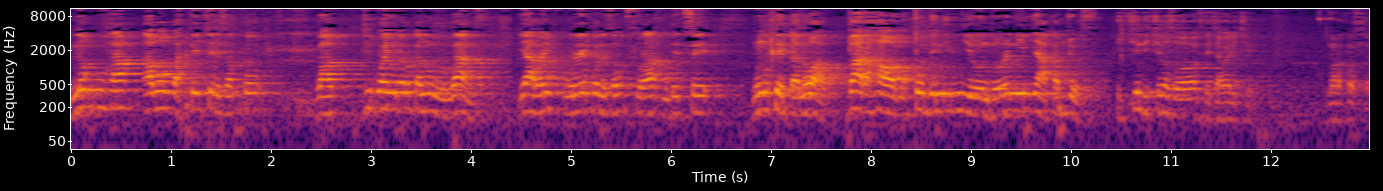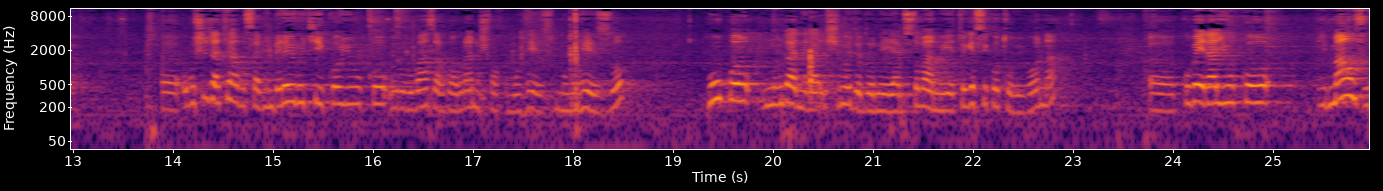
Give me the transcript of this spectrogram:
No guha abo batekereza ko bagirwaho ingaruka n'uru rubanza. Yaba ari ku burere mbonezabupfura ndetse n'umutekano wabo. Barahawe amakode n'imyirondoro n'imyaka byose. Ikindi kibazo baba bafite cyaba ari kimwe. Murakoze cyane. Eh, ubushinjacyaha busabye imbere y'urukiko yuko uru rubanza rwaburanishwa mu muhezo. Nk'uko nunganira ishimwe de done yabisobanuye twebwe siko tubibona Eh, kubera yuko impamvu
